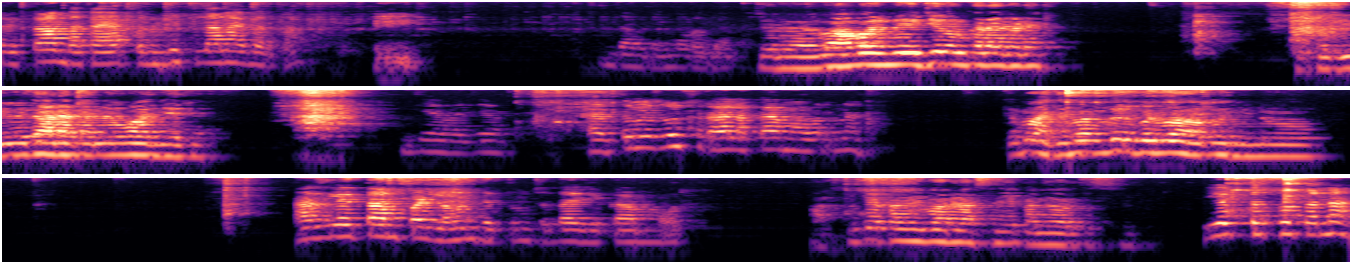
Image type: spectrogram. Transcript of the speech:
तरी कांदा काय आपण घेतला नाही का? जाऊ दे द्या. तर बाबाने जेवण करायकडे कधी वेळ झाला का वाज येते जेवा जेवा. अरे तुम्हीच उशीर आला कामावर ना. तर माझ्या बाप गडबड बाबा बहिणीनो. आज लय ताण पडला म्हणते तुमच्या दाजी कामावर. असं त्या काही बारा असं एखाद्या वार तसं एकटंच होतं ना.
